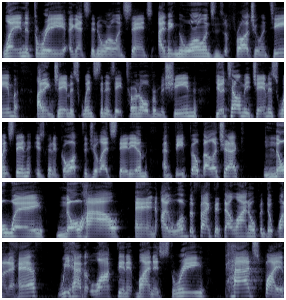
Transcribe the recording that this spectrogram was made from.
laying the three against the New Orleans Saints. I think New Orleans is a fraudulent team. I think Jameis Winston is a turnover machine. You're telling me Jameis Winston is going to go up to Gillette Stadium and beat Bill Belichick? No way, no how. And I love the fact that that line opened at one and a half. We have it locked in at minus three. Pats by a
